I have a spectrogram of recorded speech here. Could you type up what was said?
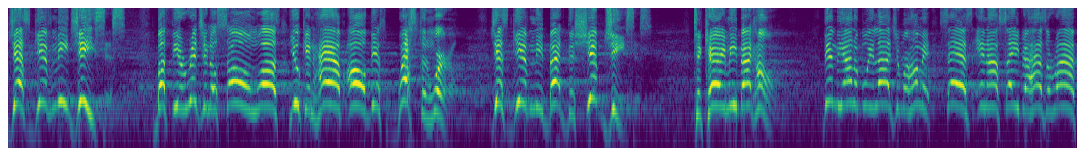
just give me Jesus. But the original song was, You can have all this Western world, just give me back the ship Jesus to carry me back home. Then the Honorable Elijah Muhammad says, In our Savior has arrived.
